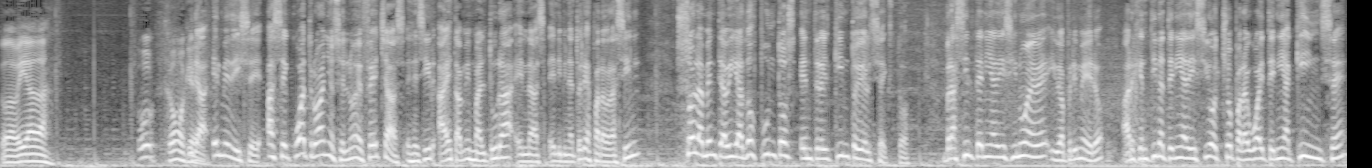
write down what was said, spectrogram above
todavía da. ¿Cómo que? Mira, él me dice, hace cuatro años en nueve fechas, es decir, a esta misma altura, en las eliminatorias para Brasil, solamente había dos puntos entre el quinto y el sexto. Brasil tenía 19, iba primero, Argentina tenía 18, Paraguay tenía 15,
